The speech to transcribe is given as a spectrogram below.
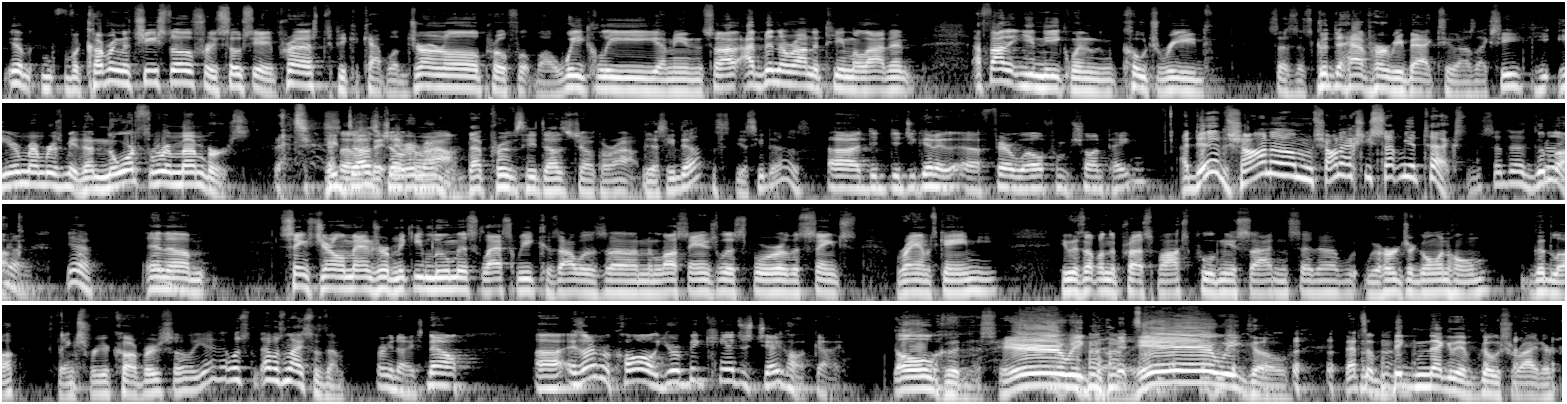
Yeah, but covering the Chiefs though for the Associated Press, Topeka Capital Journal, Pro Football Weekly. I mean, so I, I've been around the team a lot, and I found it unique when Coach Reid says it's good to have Herbie back too. I was like, see, he, he remembers me. The North remembers. He So does they- they joke remember. around. That proves he does joke around. Yes, he does. Yes, he does. Uh, did, did you get a, a farewell from Sean Payton? I did. Sean, um, Sean actually sent me a text and said, uh, "Good Very luck." nice. Yeah, and um, Saints general manager Mickey Loomis last week because I was um, in Los Angeles for the Saints Rams game. He he was up in the press box, pulled me aside, and said, uh, "We we heard you're going home. Good luck. Thanks for your coverage." So yeah, that was that was nice of them. Very nice. Now, uh, as I recall, you're a big Kansas Jayhawk guy. Oh goodness, here we go, here we go. That's a big negative, Ghost Rider.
